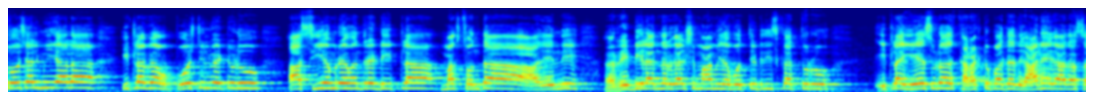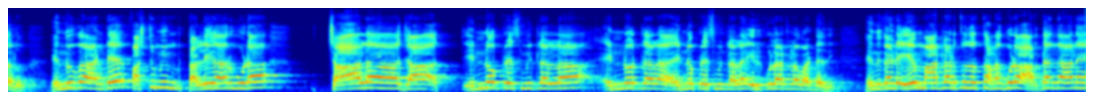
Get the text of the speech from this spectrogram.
సోషల్ మీడియాలో ఇట్లా పోస్టులు పెట్టుడు ఆ సీఎం రేవంత్ రెడ్డి ఇట్లా మాకు సొంత అదేంది రెడ్డిలందరూ కలిసి మా మీద ఒత్తిడి తీసుకొస్తురు ఇట్లా చేసుడు కరెక్ట్ పద్ధతి కానే కాదు అసలు. ఎందుకు అంటే ఫస్ట్ మీ తల్లిగారు కూడా చాలా జా ఎన్నో ప్రెస్ మీట్లల్లో ఎన్నో ఎన్నో ప్రెస్ మీట్లల్లో ఇరుకులాట్లో పడ్డది. ఎందుకంటే ఏం మాట్లాడుతుందో తనకు కూడా అర్థం కానే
